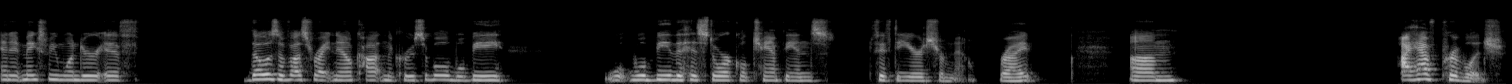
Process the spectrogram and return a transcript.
And it makes me wonder if those of us right now caught in the crucible will be will be the historical champions 50 years from now right? Um i have privilege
